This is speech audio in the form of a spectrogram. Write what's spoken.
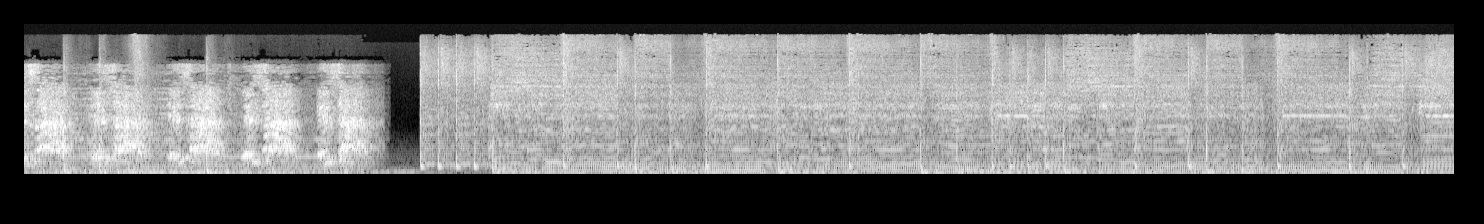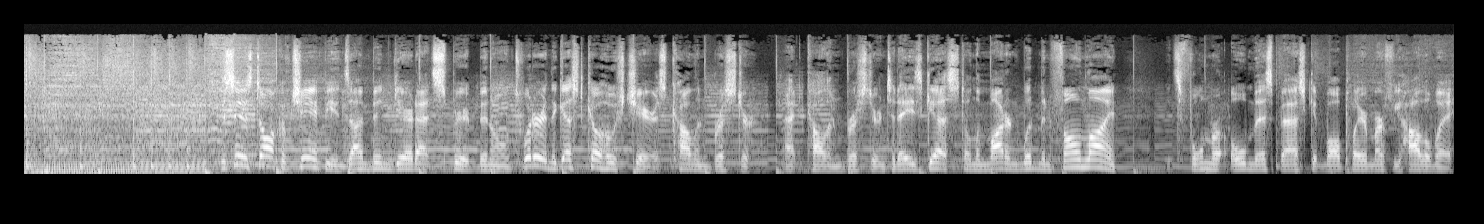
It's time! It's time! It's time! It's time! It's time! This is Talk of Champions. I'm Ben Garrett at Spirit Ben on Twitter, and the guest co-host chair is Collin Brister at Collin Brister. And today's guest on the Modern Woodmen phone line, it's former Ole Miss basketball player Murphy Holloway,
